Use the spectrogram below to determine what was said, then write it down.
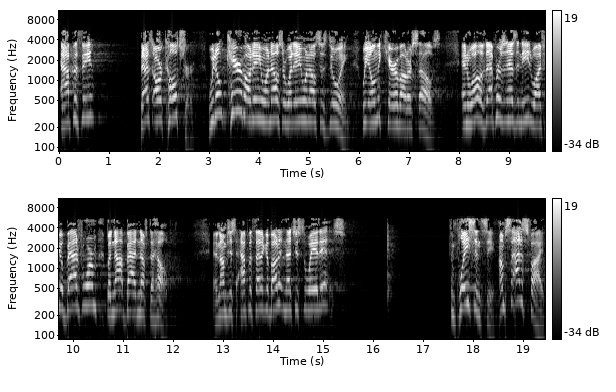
Apathy, that's our culture. We don't care about anyone else or what anyone else is doing. We only care about ourselves. And well, if that person has a need, well, I feel bad for them, but not bad enough to help. And I'm just apathetic about it, and that's just the way it is. Complacency. I'm satisfied.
